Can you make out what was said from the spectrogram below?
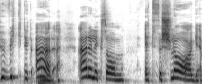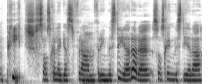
Hur viktigt är Mm. det? Är det liksom ett förslag, en pitch som ska läggas fram Mm. för investerare som ska investera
